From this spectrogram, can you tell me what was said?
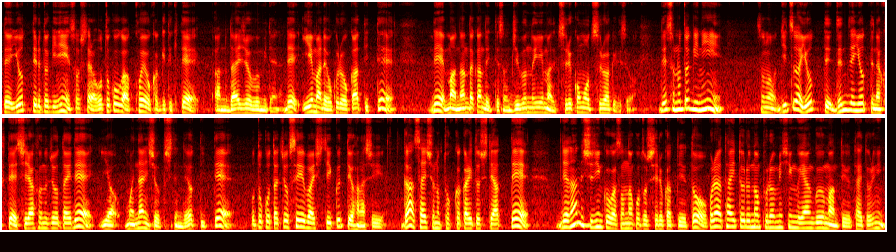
で酔ってる時にそしたら男が声をかけてきて「あの大丈夫?」みたいな。で家まで送ろうかって言ってでまあなんだかんだ言ってその自分の家まで連れ込もうとするわけですよ。でその時にその実は酔って全然酔ってなくてシラフの状態で「いやお前何しようとしてんだよ」って言って男たちを成敗していくっていう話が最初の取っかかりとしてあってでなんで主人公がそんなことをしてるかっていうとこれはタイトルの「プロミシング・ヤング・ウーマン」っていうタイトルに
